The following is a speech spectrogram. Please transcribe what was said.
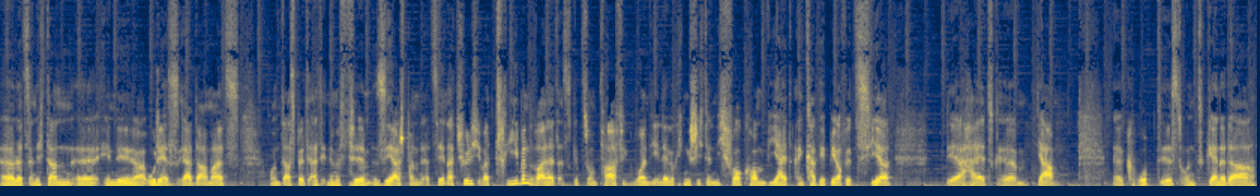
äh, letztendlich dann äh, in der UdSSR damals. Und das wird halt in dem Film sehr spannend erzählt. Natürlich übertrieben, weil halt es gibt so ein paar Figuren, die in der wirklichen Geschichte nicht vorkommen, wie halt ein KGB-Offizier, der halt ähm, ja äh, korrupt ist und gerne da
